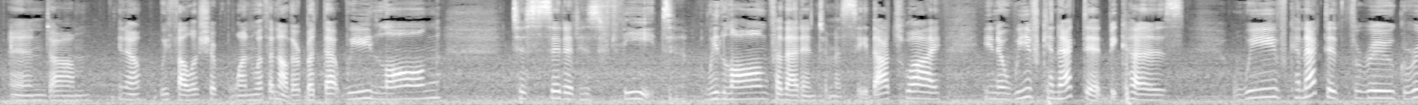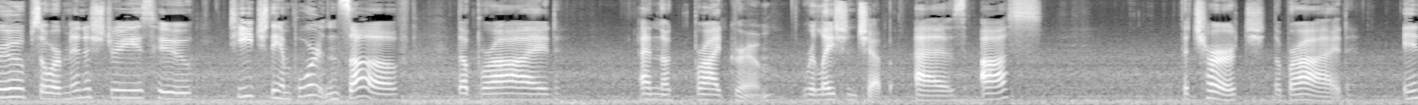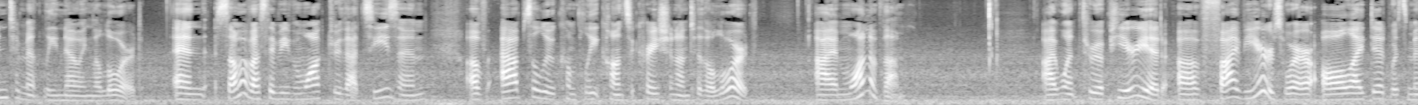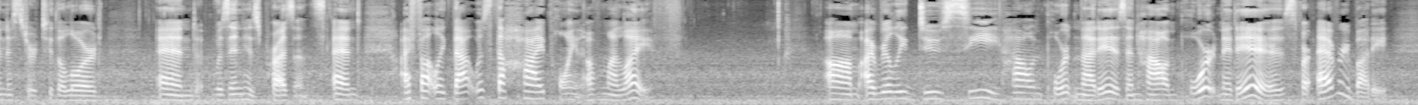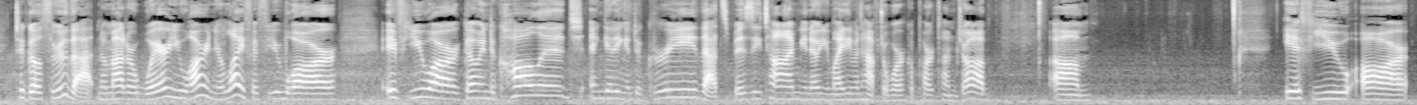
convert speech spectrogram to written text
and um, you know we fellowship one with another but that we long to sit at his feet. We long for that intimacy. That's why you know we've connected because we've connected through groups or ministries who teach the importance of the bride and the bridegroom relationship as us the church the bride intimately knowing the lord and some of us have even walked through that season of absolute, complete consecration unto the Lord. I'm one of them. I went through a period of five years where all I did was minister to the Lord and was in His presence. And I felt like that was the high point of my life. Um, I really do see how important that is and how important it is for everybody to go through that no matter where you are in your life. If you are if you are going to college and getting a degree that's busy time you know you might even have to work a part-time job. Um, if you are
